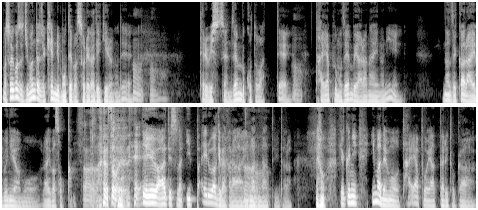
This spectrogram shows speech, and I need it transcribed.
まあそれこそ自分たちで権利持てばそれができるので、うん。うん。テレビ出演全部断って、うん。タイアップも全部やらないのに、なぜかライブにはもうライバー速乾うん。そうだよね。っていうアーティストがいっぱいいるわけだから、うん今になってみたら。でも逆に今でもタイアップをやったりとか、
